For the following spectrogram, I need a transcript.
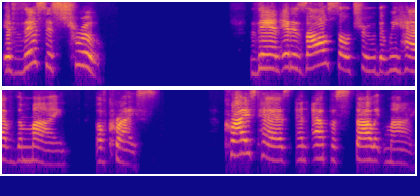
If this is true, then it is also true that we have the mind of Christ. Christ has an apostolic mind.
